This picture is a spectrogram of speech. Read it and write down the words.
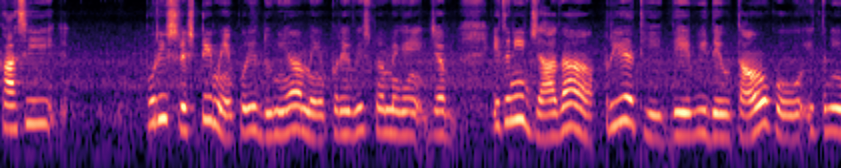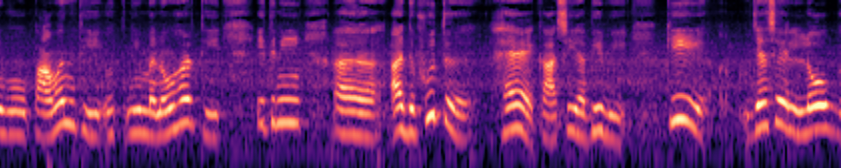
काशी पूरी सृष्टि में, पूरी दुनिया में, पूरे विश्व में जब इतनी ज़्यादा प्रिय थी देवी देवताओं को, इतनी वो पावन थी, उतनी मनोहर थी, इतनी अद्भुत है काशी अभी भी कि जैसे लोग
